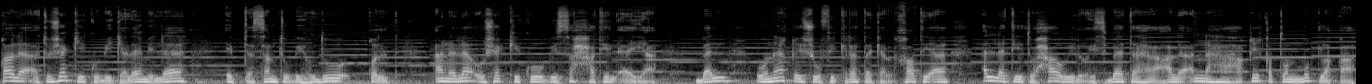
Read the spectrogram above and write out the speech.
قال أتشكك بكلام الله؟ ابتسمت بهدوء. قلت أنا لا أشكك بصحة الآية. بل أناقش فكرتك الخاطئة التي تحاول إثباتها على أنها حقيقة مطلقة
